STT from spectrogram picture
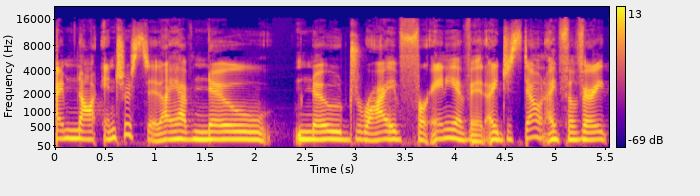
I'm not interested. I have no no drive for any of it. I just don't. I feel very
